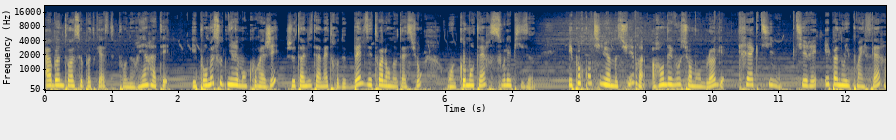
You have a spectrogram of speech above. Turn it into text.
abonne-toi à ce podcast pour ne rien rater. Et pour me soutenir et m'encourager, je t'invite à mettre de belles étoiles en notation ou un commentaire sous l'épisode. Et pour continuer à me suivre, rendez-vous sur mon blog créative-épanouie.fr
